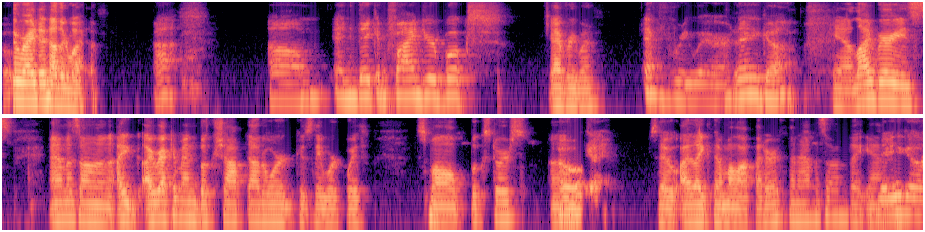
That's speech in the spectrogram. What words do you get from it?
to, to write another one Ah. Um, and they can find your books everywhere. everywhere. There you go. Yeah, libraries, Amazon. I, I recommend bookshop.org because they work with small bookstores. Um, oh, okay. So I like them a lot better than Amazon. But yeah. There you go.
